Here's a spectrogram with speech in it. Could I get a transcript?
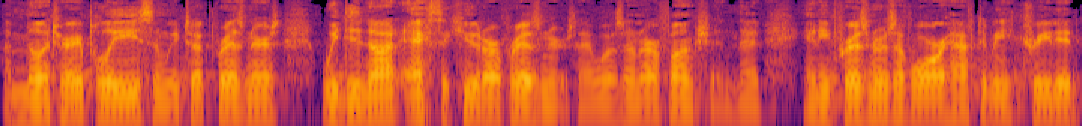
a military police and we took prisoners. We did not execute our prisoners. That wasn't our function. That any prisoners of war have to be treated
